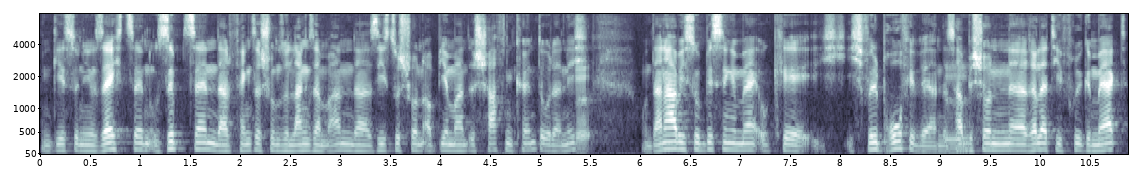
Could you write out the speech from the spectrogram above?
Dann gehst du in die U16, U17, da fängst du schon so langsam an, da siehst du schon, ob jemand es schaffen könnte oder nicht. Und dann habe ich so ein bisschen gemerkt, okay, ich, ich will Profi werden. Das habe ich schon äh, relativ früh gemerkt.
